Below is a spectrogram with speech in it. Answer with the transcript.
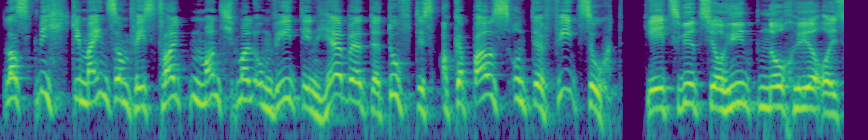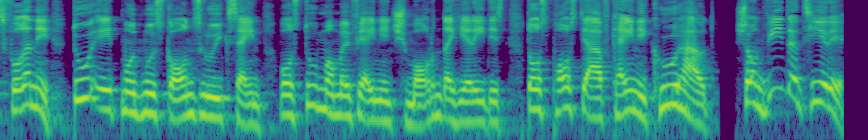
Lasst mich gemeinsam festhalten, manchmal umweht den Herbert der Duft des Ackerbaus und der Viehzucht. Jetzt wird's ja hinten noch höher als vorne. Du, Edmund, musst ganz ruhig sein. Was du Mama für einen Schmarrn daherredest, das passt ja auf keine Kuhhaut. Schon wieder, Tiere,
